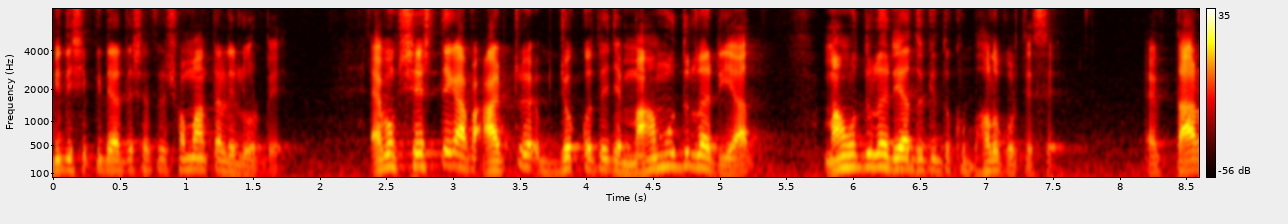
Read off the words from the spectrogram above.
বিদেশি প্লেয়ারদের সাথে সমান তালে লড়বে। এবং শেষ থেকে আবার আরেকটু যোগ করতে যে মাহমুদুল্লাহ রিয়াদ। মাহমুদুল্লাহ রিয়াদও কিন্তু খুব ভালো করতেছে। তার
